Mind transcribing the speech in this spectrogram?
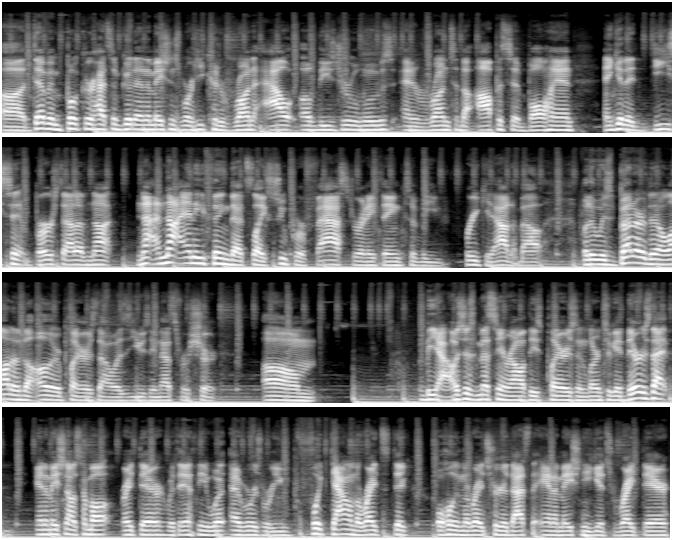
Uh, Devin Booker had some good animations where he could run out of these dribble moves and run to the opposite ball hand and get a decent burst out of not not not anything that's like super fast or anything to be freaking out about, but it was better than a lot of the other players that I was using. That's for sure. Um, but yeah, I was just messing around with these players and Learn 2K. There's that animation I was talking about right there with Anthony Edwards, where you flick down on the right stick while holding the right trigger. That's the animation he gets right there.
